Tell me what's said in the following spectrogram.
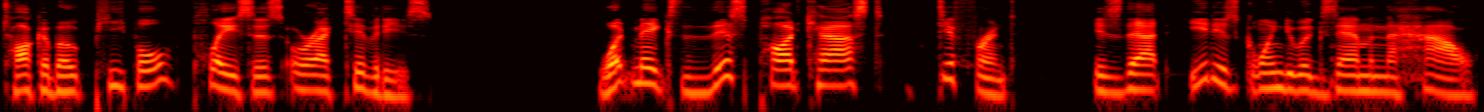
talk about people places or activities what makes this podcast different is that it is going to examine the how.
